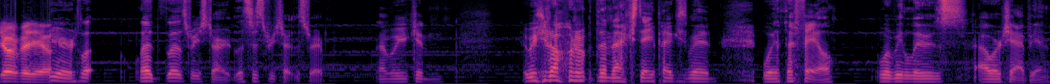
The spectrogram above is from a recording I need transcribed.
Your video. Here, let, let's let's restart. Let's just restart the stream, and we can we can open up the next Apex win with a fail, where we lose our champion.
